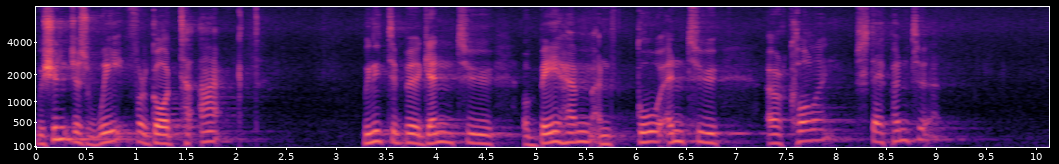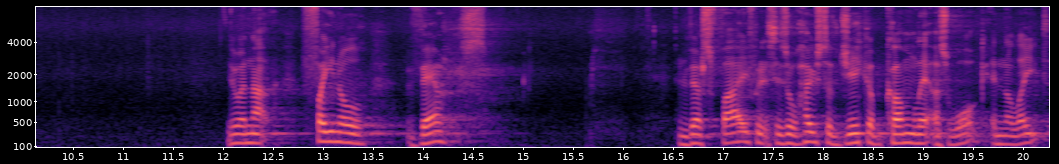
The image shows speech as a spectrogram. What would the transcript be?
We shouldn't just wait for God to act. We need to begin to obey Him and go into our calling, step into it. You know, in that final verse, in verse 5, where it says, O house of Jacob, come, let us walk in the light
